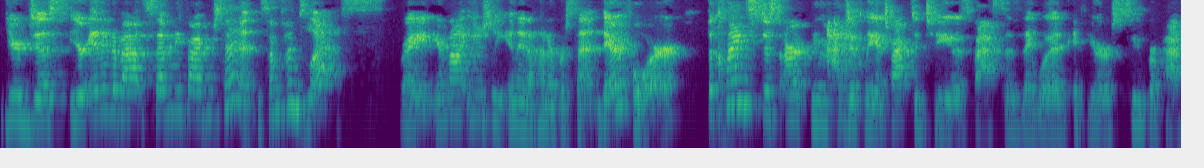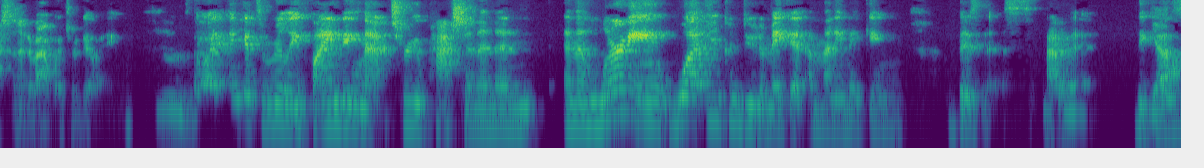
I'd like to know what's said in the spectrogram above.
you're just, you're in it about 75%, sometimes less right? You're not usually in it 100%. Therefore, the clients just aren't magically attracted to you as fast as they would if you're super passionate about what you're doing. Mm. So I think it's really finding that true passion and then and then learning what you can do to make it a money making business out of mm-hmm. it because yeah.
